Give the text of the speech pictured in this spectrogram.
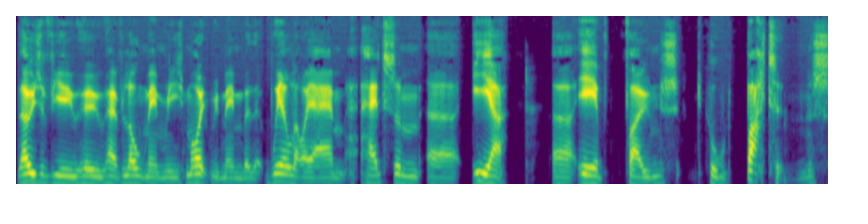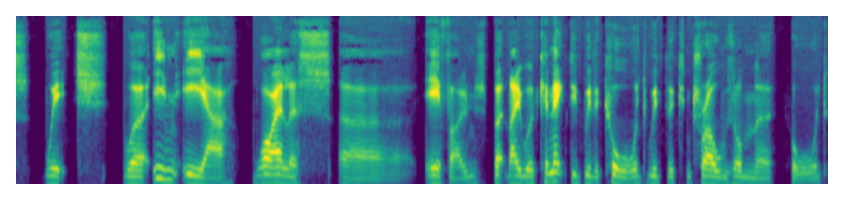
those of you who have long memories might remember that Will.i.am had some uh, ear uh, earphones called buttons, which were in ear wireless uh, earphones, but they were connected with a cord with the controls on the cord,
